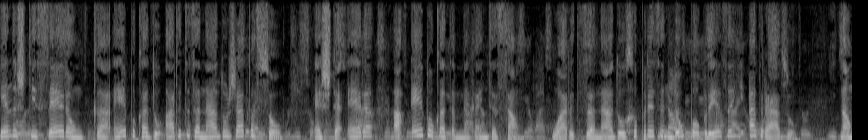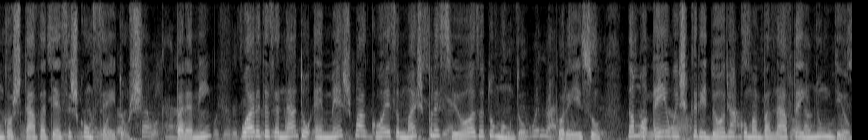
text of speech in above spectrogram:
Eles disseram que a época do artesanato já passou. Esta era a época da mecanização. O artesanato representou pobreza e atraso. Não gostava desses conceitos. Para mim, o artesanato é mesmo a coisa mais preciosa do mundo. Por isso, nomeei o escritório com a palavra inútil.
